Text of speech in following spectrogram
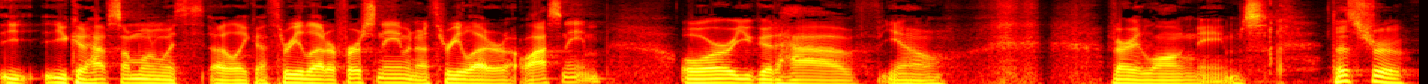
you could have someone with uh, like a three letter first name and a three letter last name, or you could have you know very long names. That's true.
